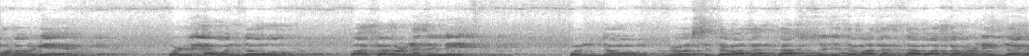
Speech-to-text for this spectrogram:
ಮಾಡೋರಿಗೆ ಒಳ್ಳೆಯ ಒಂದು ವಾತಾವರಣದಲ್ಲಿ ಒಂದು ವ್ಯವಸ್ಥಿತವಾದಂಥ ಸುಸಜ್ಜಿತವಾದಂಥ ವಾತಾವರಣ ಇದ್ದಾಗ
